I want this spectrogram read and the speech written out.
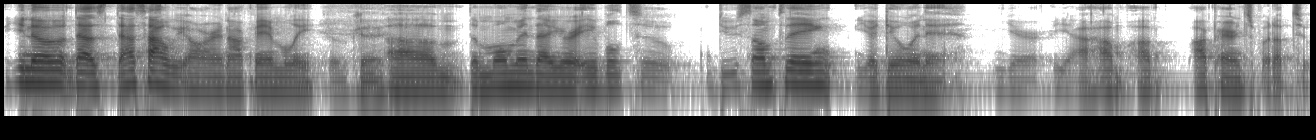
You know, that's that's how we are in our family. Okay. um, the moment that you're able to do something, you're doing it. You're yeah. Um, uh, our parents put up to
